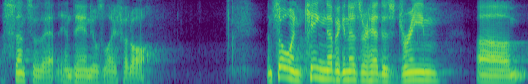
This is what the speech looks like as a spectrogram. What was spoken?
a sense of that in Daniel's life at all. And so when King Nebuchadnezzar had this dream, um,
